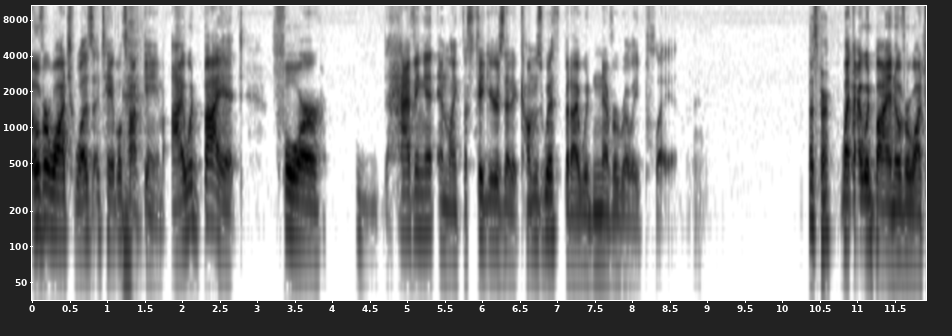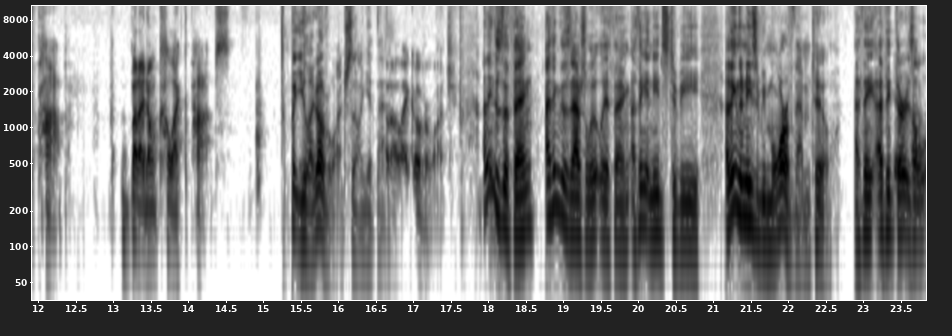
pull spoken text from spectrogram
Overwatch was a tabletop game, I would buy it for having it and like the figures that it comes with, but I would never really play it. that's fair. Like I would buy an Overwatch pop, but I don't collect pops. But you like Overwatch, so I get that. But I like Overwatch. I think this is a thing. I think this is absolutely a thing. I think it needs to be. I think there needs to be more of them too. I think I think there is a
